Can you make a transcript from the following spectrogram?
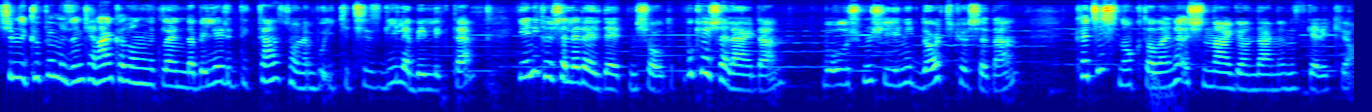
Şimdi küpümüzün kenar kalınlıklarını da belirledikten sonra bu iki çizgiyle birlikte yeni köşeler elde etmiş olduk. Bu köşelerden, bu oluşmuş yeni dört köşeden kaçış noktalarına ışınlar göndermemiz gerekiyor.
